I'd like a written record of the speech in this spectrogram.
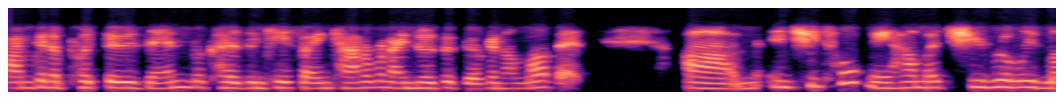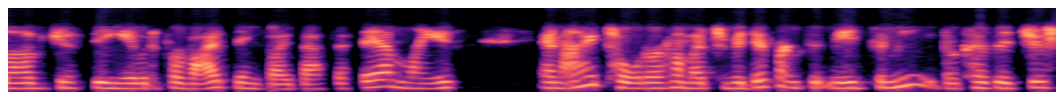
I'm gonna put those in because in case I encounter one, I know that they're gonna love it. Um, and she told me how much she really loved just being able to provide things like that to families and I told her how much of a difference it made to me because it just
